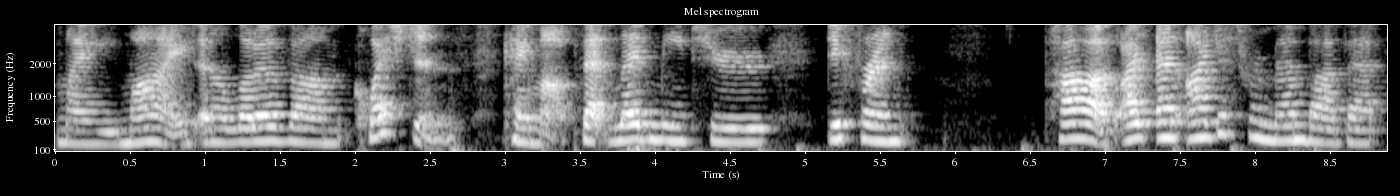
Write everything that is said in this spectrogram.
my mind and a lot of um, questions came up that led me to different paths. I and I just remember that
